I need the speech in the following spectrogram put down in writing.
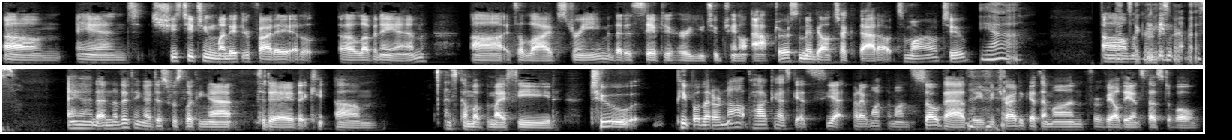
um, and she's teaching Monday through Friday at uh, 11 a.m. Uh, it's a live stream that is saved to her YouTube channel after, so maybe I'll check that out tomorrow too. Yeah. That's Um, a great service. and another thing I just was looking at today that um, has come up in my feed two people that are not podcast guests yet, but I want them on so badly. we tried to get them on for Vail Dance Festival.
